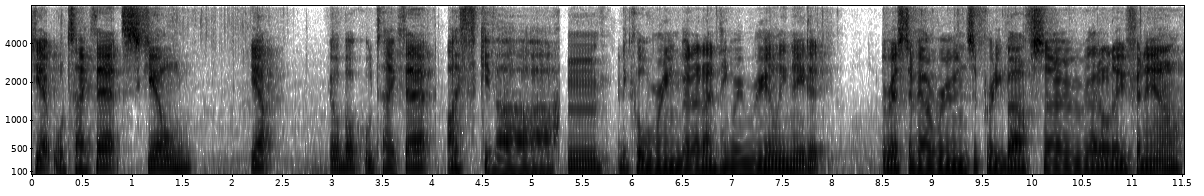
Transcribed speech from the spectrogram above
yep, we'll take that. Skill, yep. Skill book, we'll take that. Life giver, hmm, pretty cool ring, but I don't think we really need it. The rest of our runes are pretty buff, so that'll do for now.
